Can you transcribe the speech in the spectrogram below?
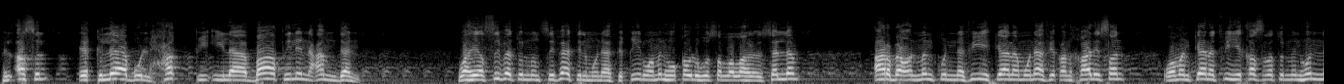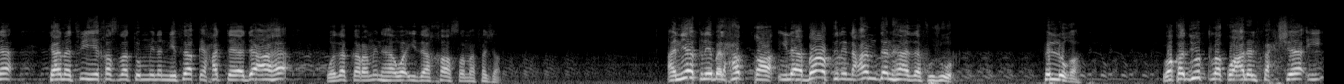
في الأصل إقلاب الحق إلى باطل عمدا وهي صفة من صفات المنافقين ومنه قوله صلى الله عليه وسلم أربع من كن فيه كان منافقا خالصا ومن كانت فيه خصلة منهن كانت فيه خصلة من النفاق حتى يدعها وذكر منها وإذا خاصم فجر. أن يقلب الحق إلى باطل عمدا هذا فجور في اللغة. وقد يطلق على الفحشاء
